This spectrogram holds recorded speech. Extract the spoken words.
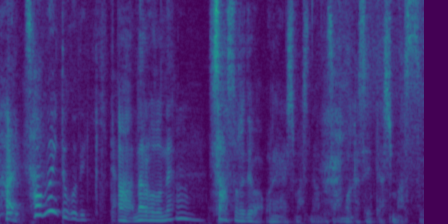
はい。寒いとこで聞きたい。あなるほどね、うん。さあそれではお願いします。南部さんお任せいたします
